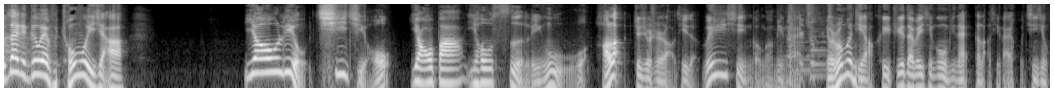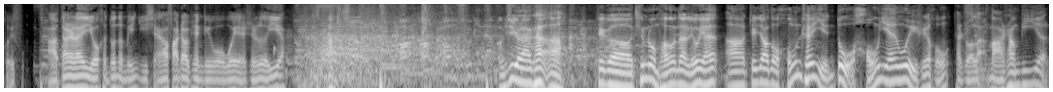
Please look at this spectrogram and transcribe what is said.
我再给各位重复一下啊，幺六七九。幺八幺四零五，好了，这就是老 T 的微信公共平台。有什么问题啊，可以直接在微信公共平台跟老 T 来进行回复啊。当然了，有很多的美女想要发照片给我，我也是乐意啊。啊，我们继续来看啊，这个听众朋友的留言啊，这叫做红尘引渡，红颜为谁红？他说了，马上毕业了，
